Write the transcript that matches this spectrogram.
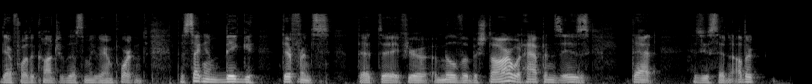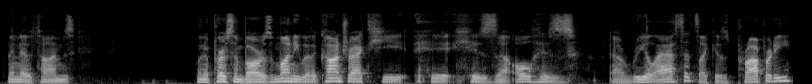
Therefore, the contract does something very important. The second big difference that uh, if you're a milva bishtar, what happens is that, as you said in other many other times, when a person borrows money with a contract, he, his uh, all his uh, real assets, like his property,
